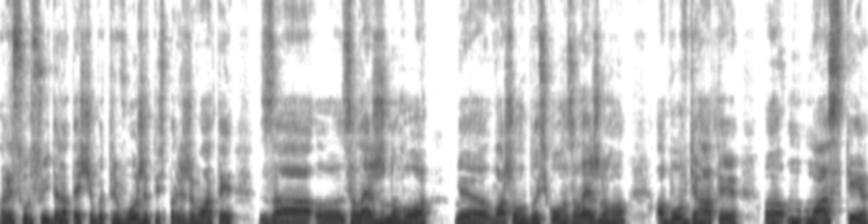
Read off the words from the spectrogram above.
ресурсу йде на те, щоб тривожитись, переживати за е, залежного е, вашого близького залежного, або вдягати маски,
